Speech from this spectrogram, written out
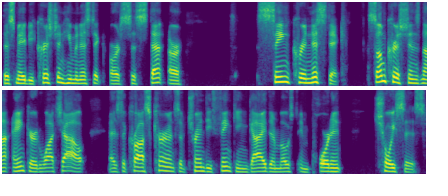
This may be Christian, humanistic, or system or syncretistic. Some Christians not anchored watch out as the cross currents of trendy thinking guide their most important choices.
